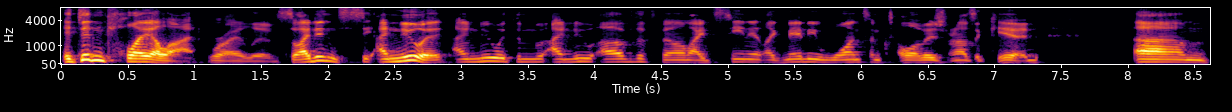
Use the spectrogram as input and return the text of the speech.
It didn't play a lot where I lived, so I didn't see. I knew it. I knew what the. I knew of the film. I'd seen it like maybe once on television when I was a kid. Um,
